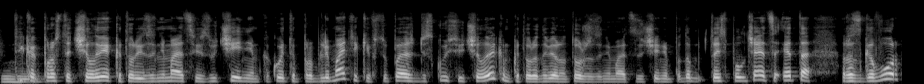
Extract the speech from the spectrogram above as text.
угу. ты как просто человек, который занимается изучением какой-то проблематики, вступаешь в дискуссию с человеком, который, наверное, тоже занимается изучением. То есть получается это разговор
